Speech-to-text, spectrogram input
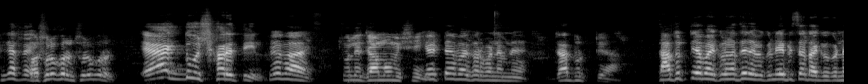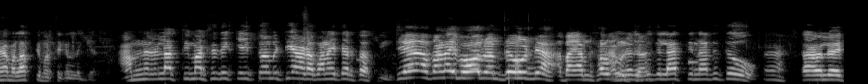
ঠিক আছে? শুরু করুন শুরু করুন। এক দুই সাড়ে তিন। ভাই চলে যাব মিশিং কেটে ভাই করবেন এমনি। জাদুর টেহা। ভাই কোন জেরে কোন এই বিচার ডাকে কোন আমার লাত্তি মারতে গেল লাগিয়া? আপনারা লাত্তি তো আমি বানাইতে টিয়া বানাইবো আমরা দেউন না। ভাই আমরা চালু করুন আপনারা যদি লাত্তি না দিত হ্যাঁ। তাহলে এই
